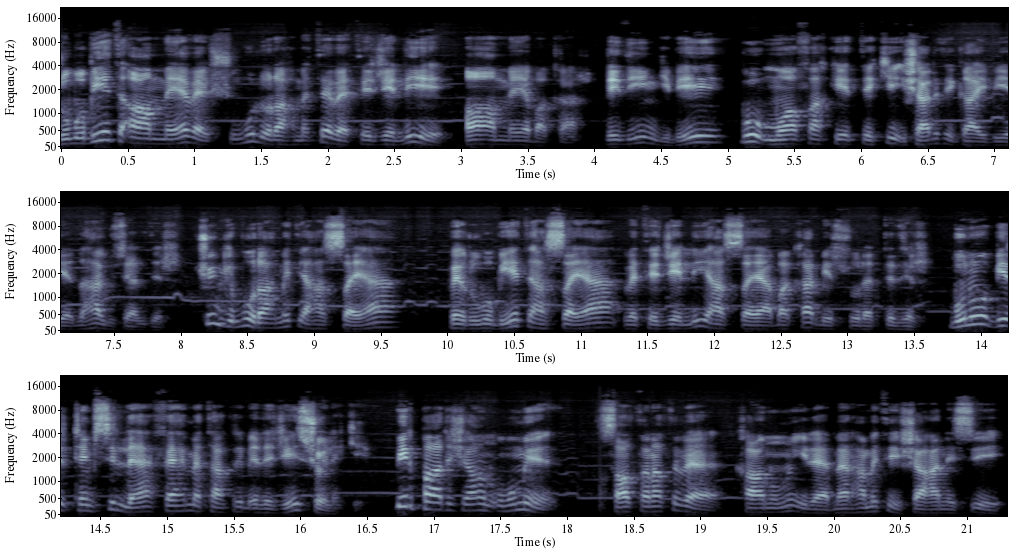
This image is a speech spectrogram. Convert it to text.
rububiyet ammeye ve şumul rahmete ve tecelli ammeye bakar. Dediğin gibi bu muvaffakiyetteki işareti gaybiye daha güzeldir. Çünkü bu rahmeti hassaya ve rububiyet hassaya ve tecelli hassaya bakar bir surettedir. Bunu bir temsille fehme takrip edeceğiz şöyle ki. Bir padişahın umumi saltanatı ve kanunu ile merhameti şahanesi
